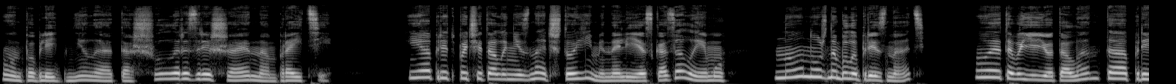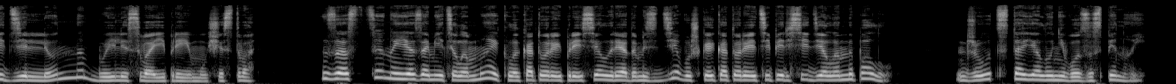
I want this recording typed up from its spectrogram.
Он побледнел и отошел, разрешая нам пройти. Я предпочитала не знать, что именно Лия сказала ему, но нужно было признать, у этого ее таланта определенно были свои преимущества. За сценой я заметила Майкла, который присел рядом с девушкой, которая теперь сидела на полу. Джуд стоял у него за спиной.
